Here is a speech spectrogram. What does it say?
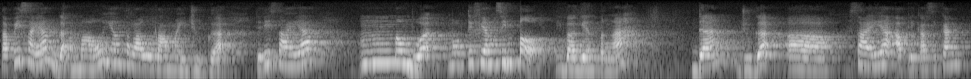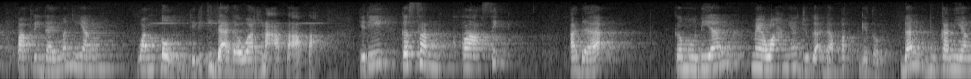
Tapi saya nggak mau yang terlalu ramai juga. Jadi saya hmm, membuat motif yang simple di bagian tengah. Dan juga uh, saya aplikasikan Patri Diamond yang one tone. Jadi tidak ada warna apa-apa. Jadi kesan klasik ada kemudian mewahnya juga dapat gitu dan bukan yang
